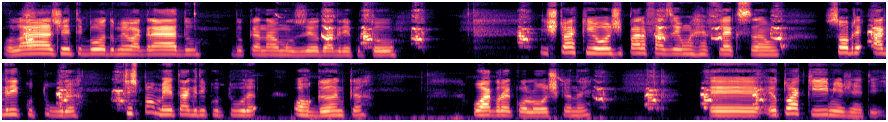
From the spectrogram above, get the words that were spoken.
Olá, gente boa do meu agrado, do canal Museu do Agricultor. Estou aqui hoje para fazer uma reflexão sobre agricultura, principalmente a agricultura orgânica ou agroecológica, né? É, eu estou aqui, minha gente,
